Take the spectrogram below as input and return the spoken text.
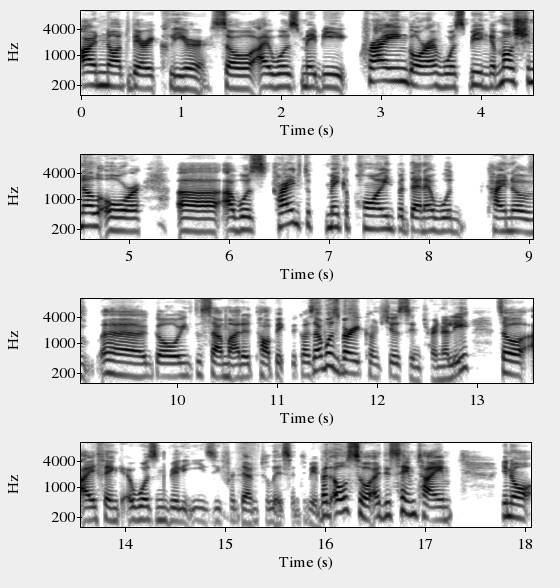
are not very clear. So I was maybe crying or I was being emotional or uh, I was trying to make a point, but then I would kind of uh, go into some other topic because I was very confused internally. So I think it wasn't really easy for them to listen to me. But also at the same time, you know,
